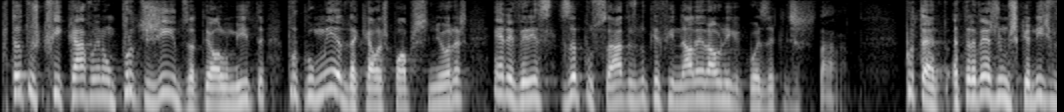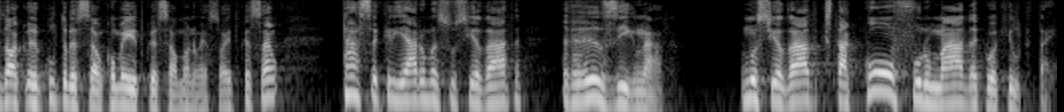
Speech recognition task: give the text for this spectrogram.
Portanto, os que ficavam eram protegidos até ao limite, porque o medo daquelas pobres senhoras era verem-se desapossados do que afinal era a única coisa que lhes restava. Portanto, através dos mecanismos da aculturação, como é a educação, mas não é só a educação, está-se a criar uma sociedade resignada. Uma sociedade que está conformada com aquilo que tem.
